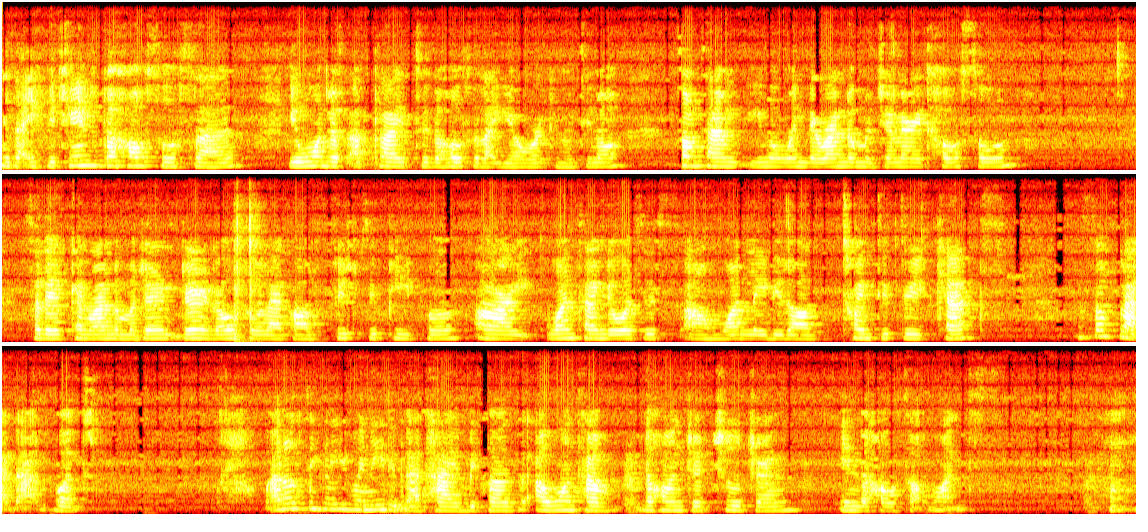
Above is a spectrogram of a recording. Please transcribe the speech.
is that if you change the household size it won't just apply to the household that you're working with you know? Sometimes you know when they randomly generate household so they can random generate also like on 50 people. Or one time there was this um, one lady dog 23 cats stuff like that but I don't think I even need it that high because I won't have the 100 children in the house at once. Hmm.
